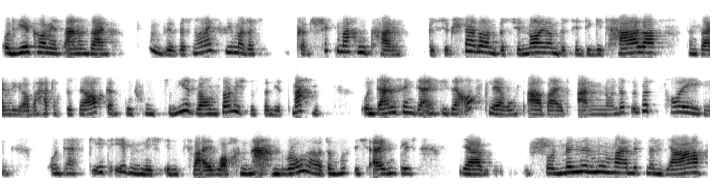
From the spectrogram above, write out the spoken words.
Und wir kommen jetzt an und sagen, hm, wir wissen eigentlich, wie man das ganz schick machen kann bisschen schneller, ein bisschen neuer, ein bisschen digitaler. Dann sagen die, aber hat doch bisher auch ganz gut funktioniert. Warum soll ich das denn jetzt machen? Und dann fängt ja eigentlich diese Aufklärungsarbeit an und das Überzeugen. Und das geht eben nicht in zwei Wochen nach dem Rollout. Da muss ich eigentlich ja schon Minimum mal mit einem Jahr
